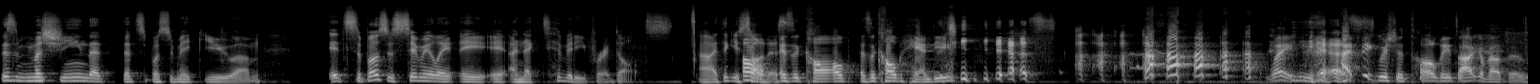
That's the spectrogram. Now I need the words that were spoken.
this machine that that's supposed to make you um it's supposed to simulate a, a an activity for adults. Uh, I think you saw oh, this. is it called is it called Handy? yes. Wait, Yes. I think we should totally talk about this.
